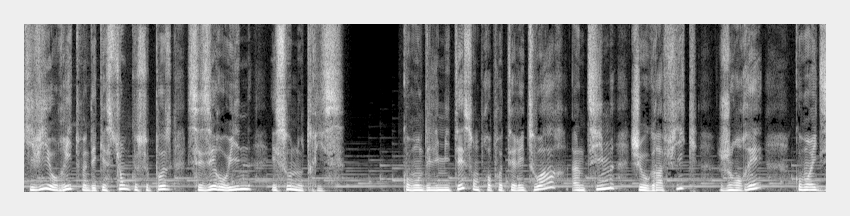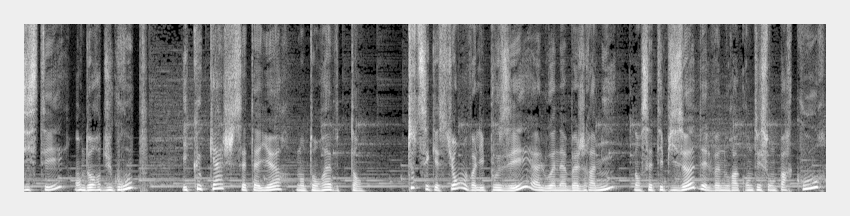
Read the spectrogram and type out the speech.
qui vit au rythme des questions que se posent ses héroïnes et son autrice. Comment délimiter son propre territoire, intime, géographique, genré? Comment exister en dehors du groupe? Et que cache cet ailleurs dont on rêve tant? Toutes ces questions, on va les poser à Luana Bajrami. Dans cet épisode, elle va nous raconter son parcours,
